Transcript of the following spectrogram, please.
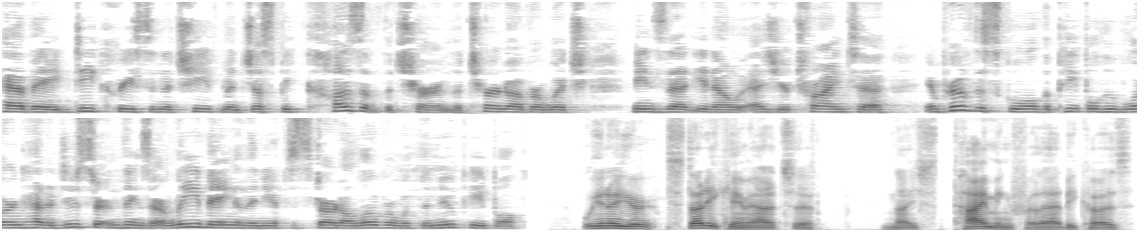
have a decrease in achievement just because of the churn, the turnover, which means that, you know, as you're trying to improve the school, the people who've learned how to do certain things are leaving, and then you have to start all over with the new people. Well, you know, your study came out. It's a nice timing for that because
